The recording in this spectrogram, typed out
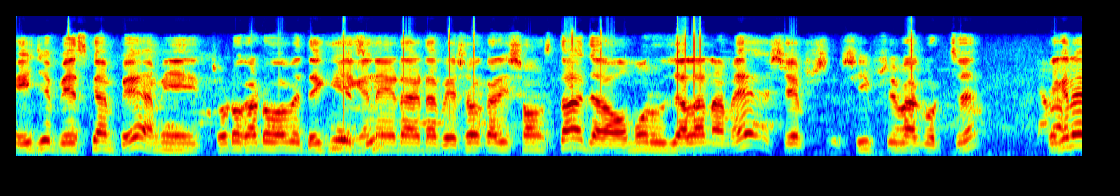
এই যে বেস ক্যাম্পে আমি ছোটখাটো ভাবে দেখি এখানে এটা একটা বেসরকারি সংস্থা যারা অমর উজালা নামে শিব শিব সেবা করছে। এখানে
